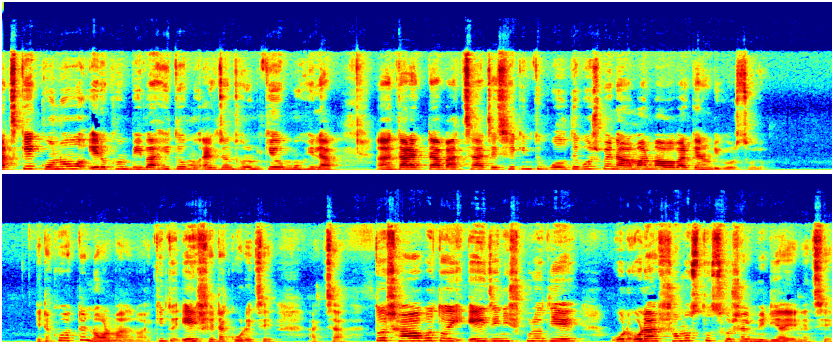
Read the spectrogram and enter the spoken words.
আজকে কোনো এরকম বিবাহিত একজন ধরুন কেউ মহিলা তার একটা বাচ্চা আছে, সে কিন্তু বলতে বসবে না, আমার মা বাবার কেন ডিভোর্স হলো? এটা খুব একটা নর্মাল নয়, কিন্তু এ সেটা করেছে। আচ্ছা তো স্বভাবতই এই জিনিসগুলো দিয়ে ওর- সমস্ত সোশ্যাল মিডিয়ায় এনেছে।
